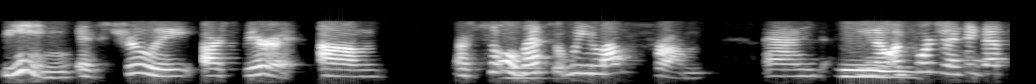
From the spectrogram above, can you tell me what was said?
being is truly our spirit, um, our soul. Mm. That's what we love from. And mm. you know, mm. unfortunately, I think that's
